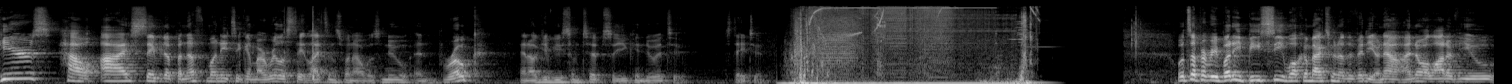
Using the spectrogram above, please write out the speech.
Here's how I saved up enough money to get my real estate license when I was new and broke, and I'll give you some tips so you can do it too. Stay tuned. What's up, everybody? BC, welcome back to another video. Now, I know a lot of you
